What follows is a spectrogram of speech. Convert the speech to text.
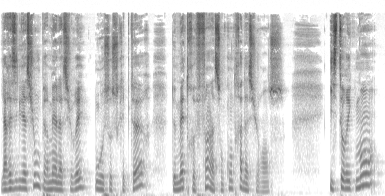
La résiliation permet à l'assuré ou au souscripteur de mettre fin à son contrat d'assurance. Historiquement,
